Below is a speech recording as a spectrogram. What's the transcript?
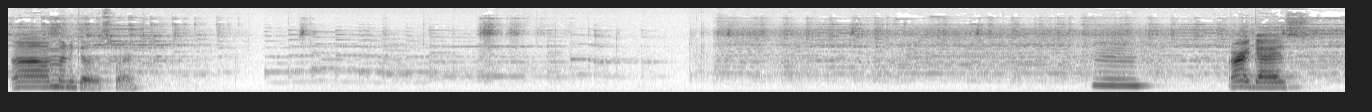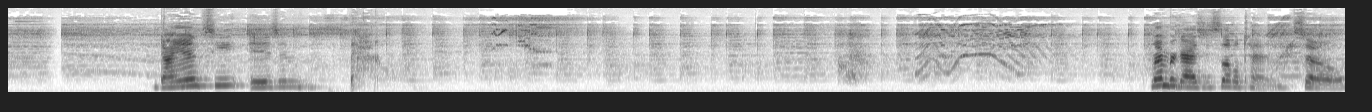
Uh, I'm gonna go this way. Alright, guys. Diancie is in battle. Remember, guys, it's level 10, so...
